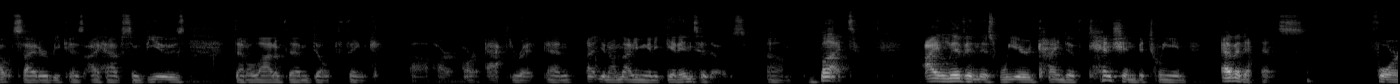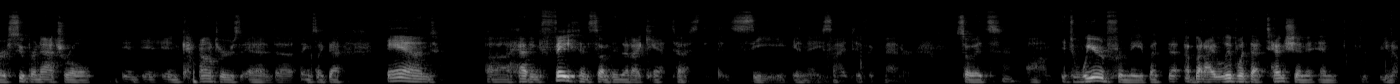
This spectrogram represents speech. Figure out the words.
outsider because I have some views that a lot of them don't think are, accurate. And, uh, you know, I'm not even going to get into those. Um, but I live in this weird kind of tension between evidence for supernatural in, in, encounters and uh, things like that, and uh, having faith in something that I can't test and see in a scientific manner. So it's Hmm. um, it's weird for me, but th- but I live with that tension, and you know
